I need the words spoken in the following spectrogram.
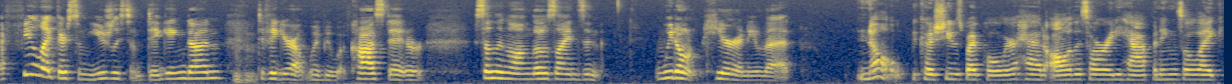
I feel like there's some usually some digging done Mhm. to figure out maybe what caused it or something along those lines, and we don't hear any of that. No, because she was bipolar, had all of this already happening, so like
